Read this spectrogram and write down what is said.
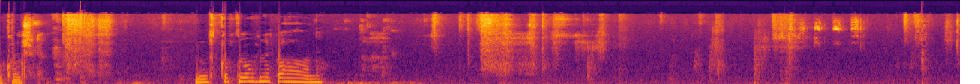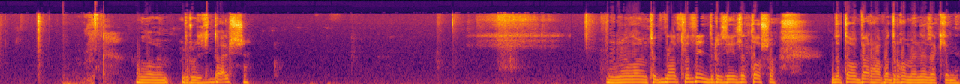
Окунчик. Ну, Копнув непогано. Ловимо, друзі, далі. Ми ловимо тут на води, друзі, за те, що до того берега по-другому не закине.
